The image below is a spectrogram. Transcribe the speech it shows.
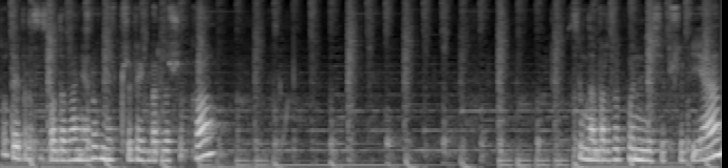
Tutaj proces ładowania również przebiegł bardzo szybko. Strona bardzo płynnie się przewija.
